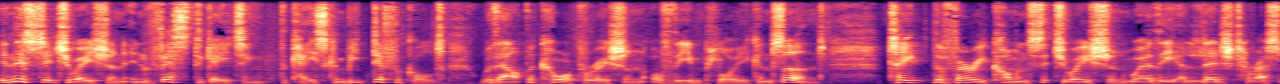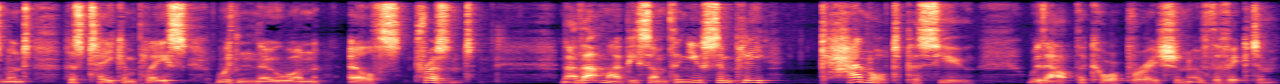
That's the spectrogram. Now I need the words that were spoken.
In this situation, investigating the case can be difficult without the cooperation of the employee concerned. Take the very common situation where the alleged harassment has taken place with no one else present. Now, that might be something you simply cannot pursue without the cooperation of the victim.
